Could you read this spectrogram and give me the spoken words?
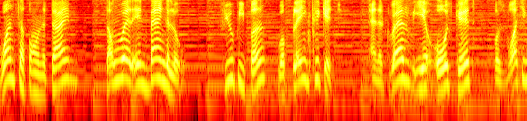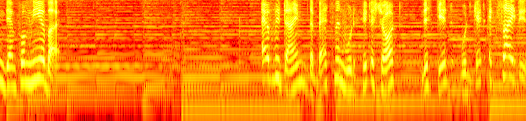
Once upon a time, somewhere in Bangalore, few people were playing cricket and a 12 year old kid was watching them from nearby. Every time the batsman would hit a shot, this kid would get excited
